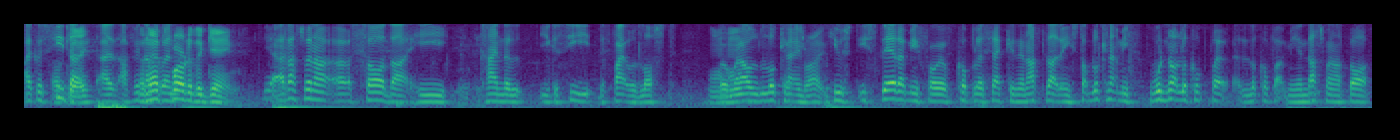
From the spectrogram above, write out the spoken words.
I could see Okay? that. I, I think and that's, that's part of the game. Yeah, that's when I, I saw that he kind of you could see the fight was lost. But when I mm-hmm. was looking at That's him, right. he was he stared at me for a couple of seconds, and after that, then he stopped looking at me. Would not look up at, look up at me, and that's when I thought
